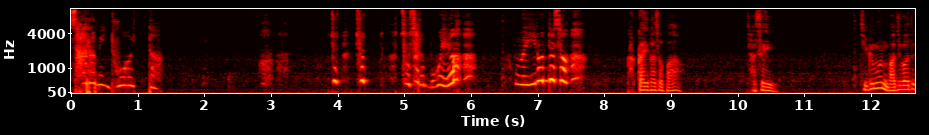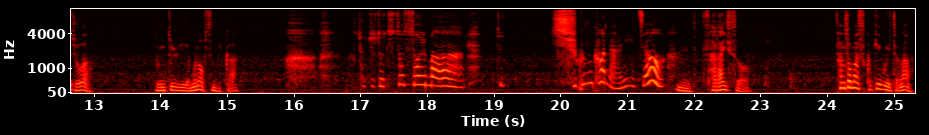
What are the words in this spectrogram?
사람이 누워 있다. 저, 저, 저 사람 뭐예요? 왜 이런 데서? 가까이 가서 봐. 자세히. 지금은 마주봐도 좋아. 눈뜰 위험은 없으니까. 저, 저, 저, 저 설마 저, 죽은 건 아니죠? 음, 살아있어. 산소 마스크 끼고 있잖아.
